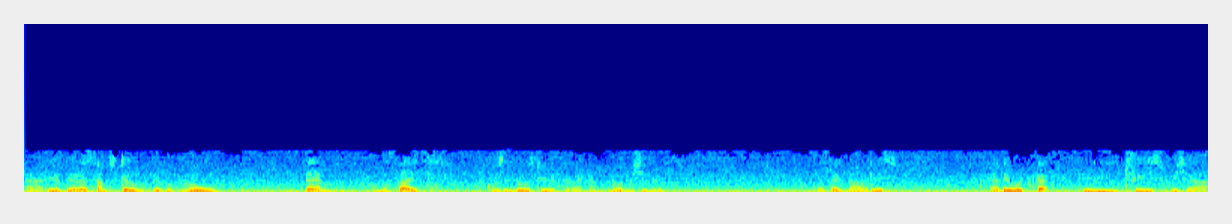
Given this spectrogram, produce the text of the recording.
Uh, if there are some stones, they would roll them on the sides. Of course, in those days there were no, no machinery, just like nowadays. And they would cut the trees which are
